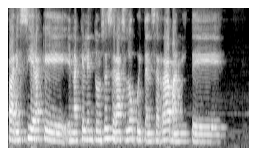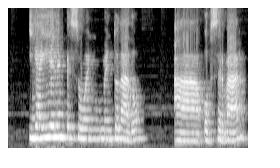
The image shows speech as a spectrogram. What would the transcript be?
pareciera que en aquel entonces eras loco y te encerraban y te... Y ahí él empezó en un momento dado a observar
